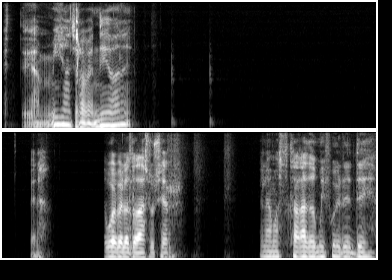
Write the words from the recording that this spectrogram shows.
Este es mío, ya lo he vendido, ¿vale? Espera. Devuélvelo todo a su ser. La hemos cagado muy fuerte.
